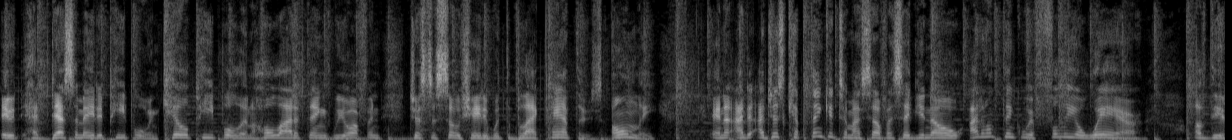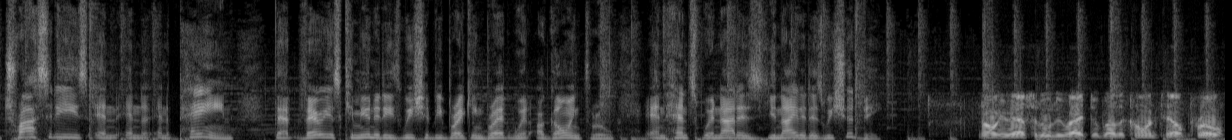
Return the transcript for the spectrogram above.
it had decimated people and killed people and a whole lot of things we often just associated with the Black Panthers only. And I, I just kept thinking to myself, I said, you know, I don't think we're fully aware of the atrocities and, and, the, and the pain that various communities we should be breaking bread with are going through, and hence we're not as united as we should be. No, you're absolutely right, there, brother. COINTELPRO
